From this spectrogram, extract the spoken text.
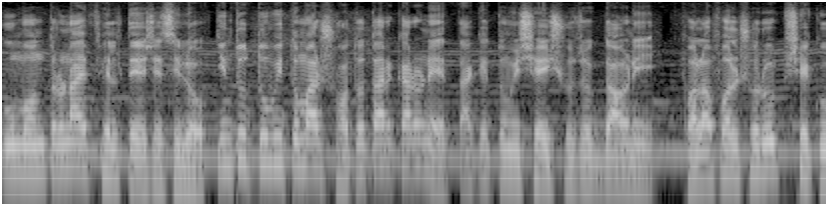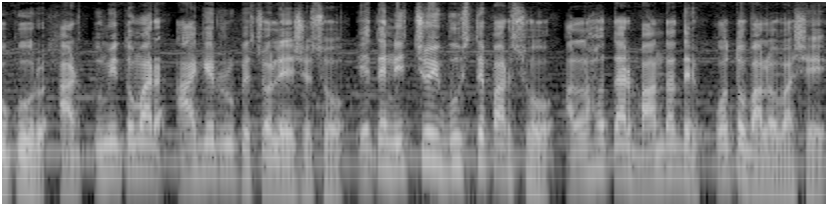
কুমন্ত্রণায় ফেলতে এসেছিল। কিন্তু তুমি তোমার সততার কারণে তাকে তুমি সেই সুযোগ দাওনি। ফলাফলস্বরূপ সে কুকুর, আর তুমি তোমার আগের রূপে চলে এসেছ। এতে নিশ্চয়ই বুঝতে পারছ, আল্লাহ তার বান্দাদের কত ভালোবাসে।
